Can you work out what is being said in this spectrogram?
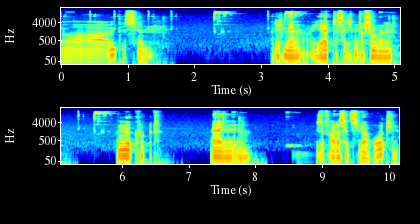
Boah, ein bisschen. Hatte ich mir, aber hier, das hatte ich mir doch schon mal angeguckt. Ja, ja, ja. Wieso war das jetzt wieder rot hier?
